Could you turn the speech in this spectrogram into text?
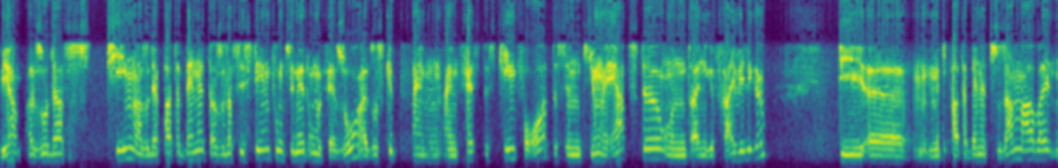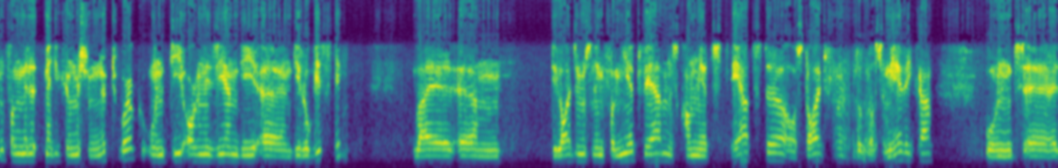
Ja, also das Team, also der Pater Bennett, also das System funktioniert ungefähr so. Also es gibt ein, ein festes Team vor Ort, das sind junge Ärzte und einige Freiwillige, die äh, mit Pater Bennett zusammenarbeiten von Medical Mission Network und die organisieren die, äh, die Logistik, weil ähm, die Leute müssen informiert werden. Es kommen jetzt Ärzte aus Deutschland und aus Amerika und äh,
